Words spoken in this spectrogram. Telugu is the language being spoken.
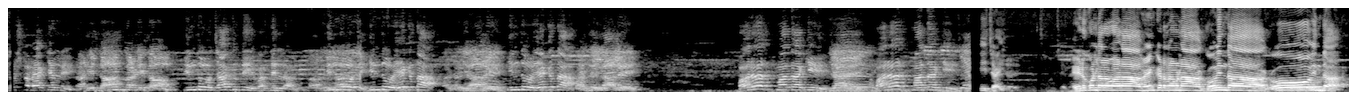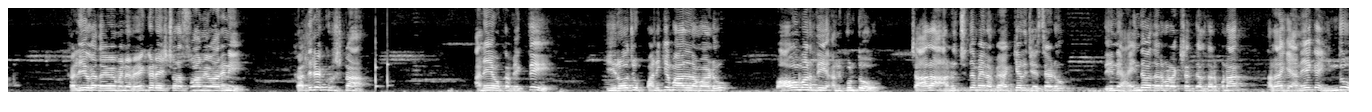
కృష్ణ వ్యాఖ్యల్ని హిందూ జాగృతి వర్ధిల్లాలి హిందూ హిందూ ఏకత హిందూ ఏకత భారత్ మాతాకి భారత్ మాతాకి జై. ఏడుకొండలవాడ వెంకటరమణ గోవింద గోవింద. కలియుగ దైవమైన వెంకటేశ్వర స్వామి వారిని కదిరే కృష్ణ అనే ఒక వ్యక్తి ఈరోజు పనికి మాలినవాడు బావమర్ది అనుకుంటూ చాలా అనుచితమైన వ్యాఖ్యలు చేశాడు. దీన్ని హైందవ ధర్మరక్షకుల తరపున అలాగే అనేక హిందూ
